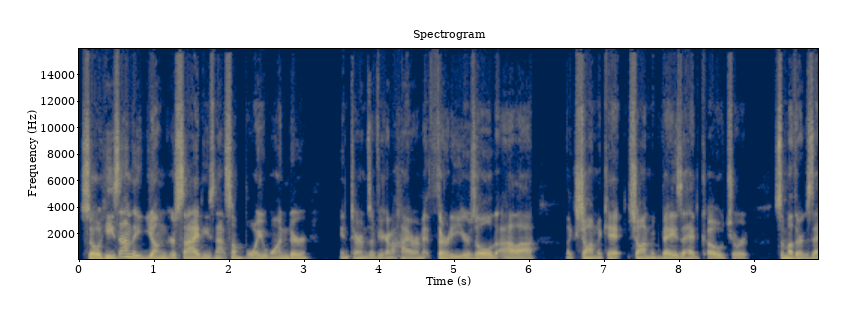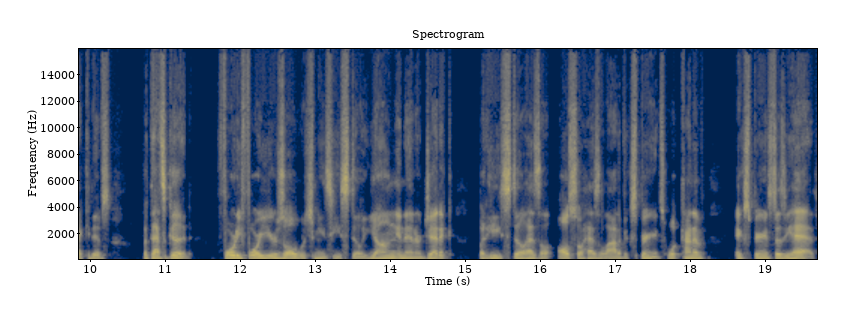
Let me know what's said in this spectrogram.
So he's on the younger side. He's not some boy wonder in terms of you're going to hire him at 30 years old, a la like Sean McKay, Sean McVay as a head coach or some other executives. But that's good. 44 years old, which means he's still young and energetic, but he still has a, also has a lot of experience. What kind of experience does he have?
